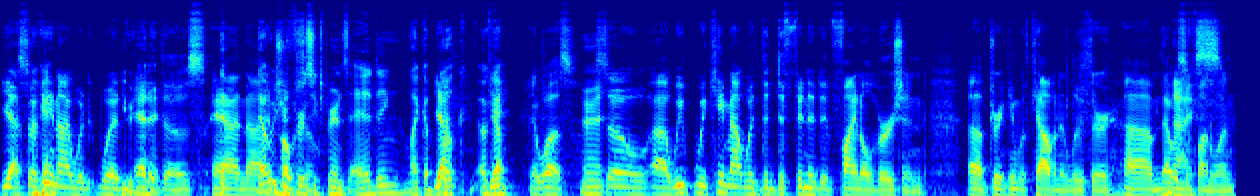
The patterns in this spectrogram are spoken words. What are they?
yeah, so Okay. he and I would would You would edit edit. those, and uh, that and was your first them. experience editing, like a Yeah. book? Okay. Yep, it was. All right. So uh, we we came out with the definitive final version of Drinking with Calvin and Luther. Um, that was Nice. a fun one.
